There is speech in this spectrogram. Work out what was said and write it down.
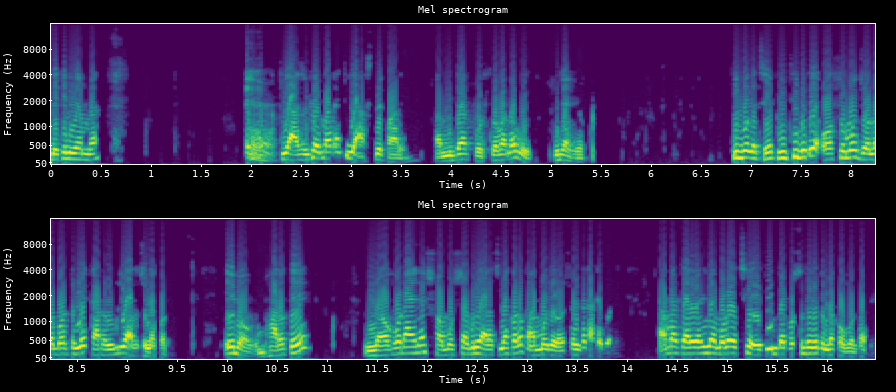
দেখিনি আমরা। কি আসবে মানে কি আসতে পারে? আমি তার প্রশ্ন বানাবো যাই হোক। কি বলেছে? পৃথিবীতে অসম জনবন্টনের কারণগুলি আলোচনা করো এবং ভারতে নগরায়নের সমস্যাগুলি আলোচনা করো, কাম্য জনসংখ্যা কাকে বলে? আমার কেন জানি না মনে হচ্ছে এই তিনটা প্রশ্ন থেকে তোমরা কমন পাবে।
